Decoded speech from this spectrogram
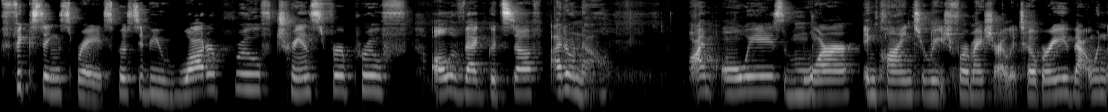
fixing spray. It's supposed to be waterproof, transfer proof, all of that good stuff. I don't know. I'm always more inclined to reach for my Charlotte Tilbury. That one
